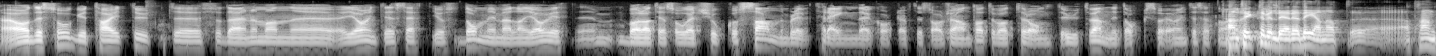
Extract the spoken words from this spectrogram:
Ja, det såg ju tajt ut eh, sådär när man, eh, jag har inte sett just dem emellan. Jag vet eh, bara att jag såg att Chokosan blev trängd där kort efter start, så jag antar att det var trångt utvändigt också. Jag har inte sett någon Han tyckte väl det, Redén, att, att han,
